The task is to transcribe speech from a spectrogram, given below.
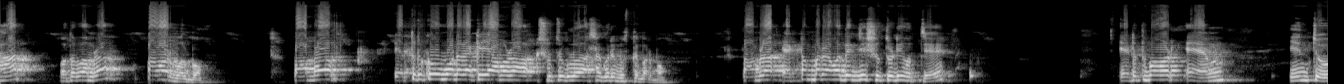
ঘাত, অথবা আমরা পাওয়ার বলব। আমরা এতটুকু মনে রাখলে আমরা সূত্রগুলো আশা করি বুঝতে পারব। আমরা এক নম্বরে আমাদের যে সূত্রটি হচ্ছে two power M into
